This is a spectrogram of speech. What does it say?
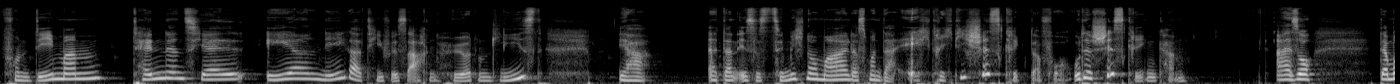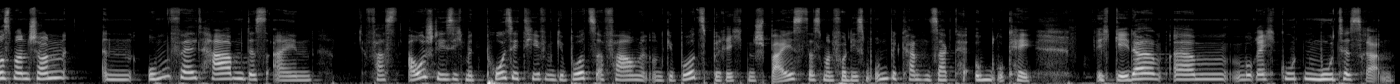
von dem man tendenziell eher negative Sachen hört und liest, ja, äh, dann ist es ziemlich normal, dass man da echt richtig Schiss kriegt davor oder Schiss kriegen kann. Also, da muss man schon ein Umfeld haben, das ein fast ausschließlich mit positiven Geburtserfahrungen und Geburtsberichten speist, dass man vor diesem Unbekannten sagt, okay, ich gehe da ähm, recht guten Mutes ran.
